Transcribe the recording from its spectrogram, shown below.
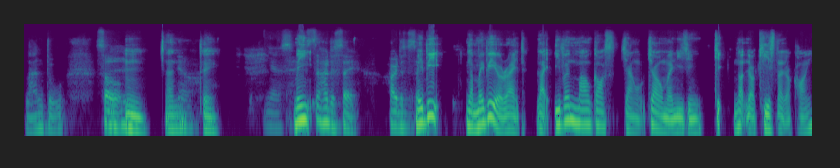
难读，so 嗯.对 Yes.，it's hard to say，hard to say。Maybe yeah, maybe you're right. Like even Mao Goss 讲叫我们已经 keep not your keys, not your coin。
